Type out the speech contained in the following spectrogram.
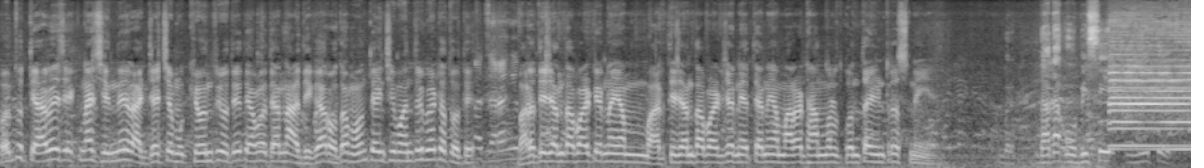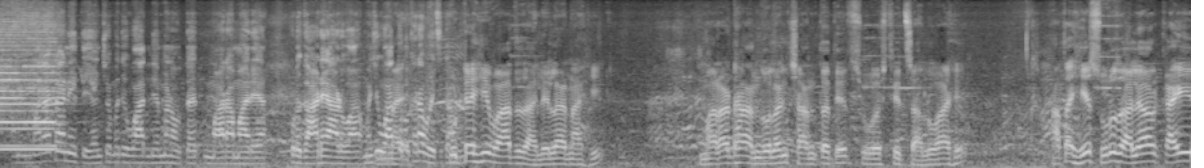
परंतु त्यावेळेस एकनाथ शिंदे राज्याचे मुख्यमंत्री होते त्यामुळे त्यांना अधिकार होता म्हणून त्यांची मंत्री भेटत होते. भारतीय जनता पार्टीनं या भारतीय जनता पार्टीच्या नेत्याने या मराठा आंदोलनात कोणता इंटरेस्ट नाही आहे दादा ओबीसी मराठा नेते यांच्यामध्ये वाद निर्माण होत आहेत मारामाऱ्या पुढे गाड्या आडवा म्हणजे वातावरण खराब व्हायचं कुठेही वाद झालेला नाही. मराठा आंदोलन शांततेत सुव्यवस्थित चालू आहे. आता हे सुरू झाल्यावर काही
